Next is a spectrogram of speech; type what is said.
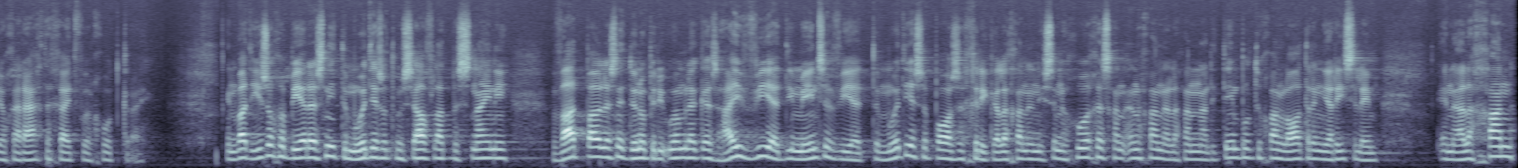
jou geregtigheid voor God kry. En wat hierso gebeur is nie Timoteus wat homself laat besny nie. Wat Paulus net doen op hierdie oomblik is hy weet, die mense weet, Timoteus se pa se Griek, hulle gaan in die sinagoges gaan ingaan, hulle gaan na die tempel toe gaan later in Jerusalem en hulle gaan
